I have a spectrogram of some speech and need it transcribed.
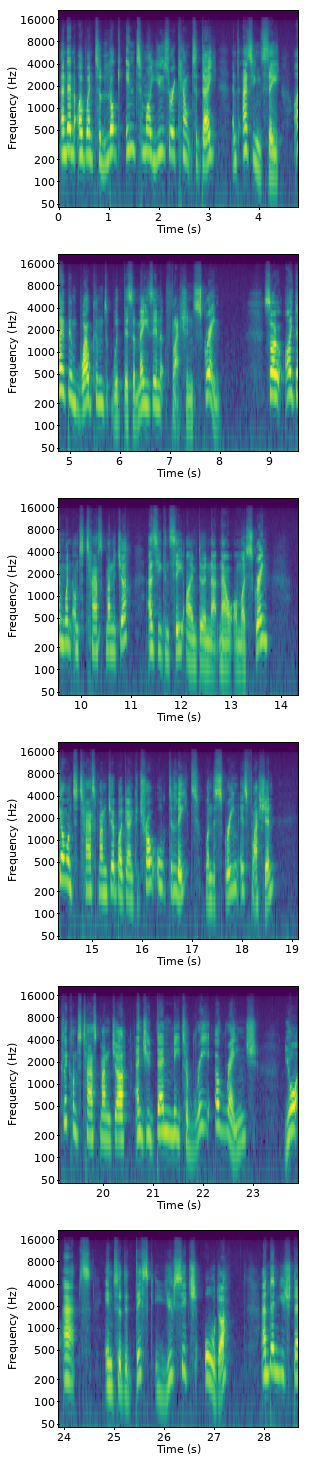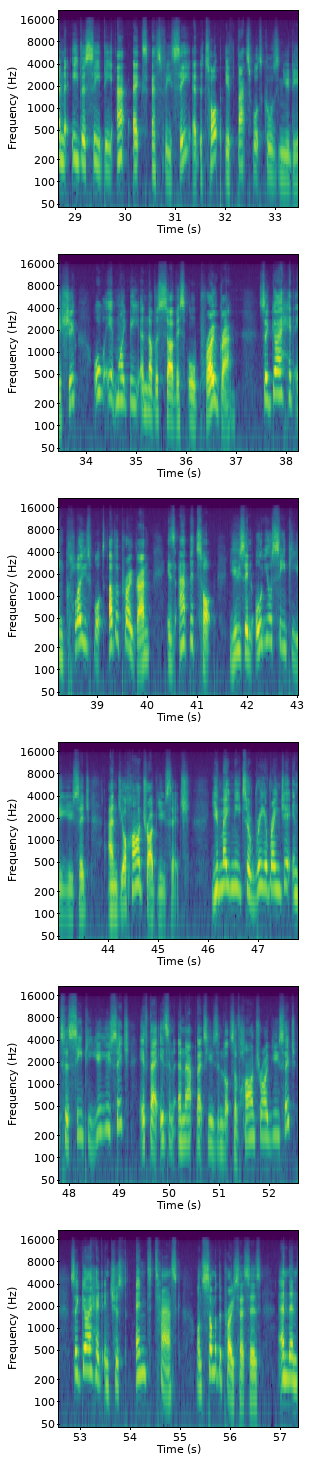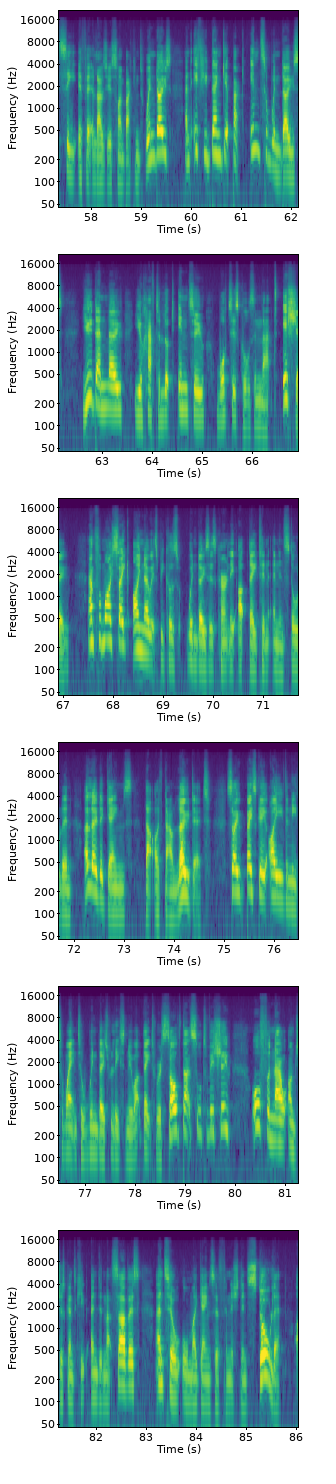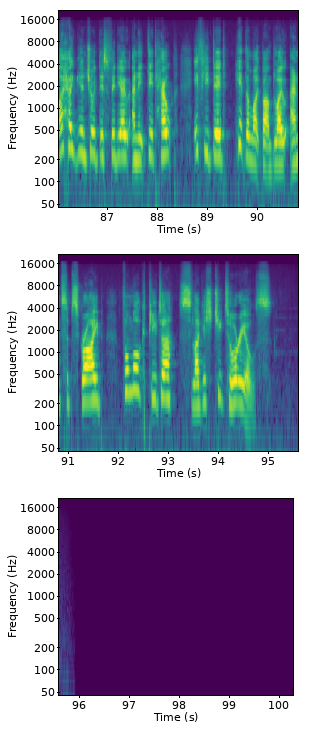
And then I went to log into my user account today, and as you can see, I have been welcomed with this amazing flashing screen. So I then went on to Task Manager. As you can see, I am doing that now on my screen. Go onto Task Manager by going Control Alt Delete when the screen is flashing. Click onto Task Manager, and you then need to rearrange your apps into the disk usage order and then you should then either see the AppXSVC at the top if that's what's causing you the issue or it might be another service or program. So go ahead and close what other program is at the top using all your CPU usage and your hard drive usage. You may need to rearrange it into CPU usage if there isn't an app that's using lots of hard drive usage. So go ahead and just end task on some of the processes and then see if it allows you to sign back into Windows. And if you then get back into Windows, you then know you have to look into what is causing that issue. And for my sake, I know it's because Windows is currently updating and installing a load of games that I've downloaded. So basically, I either need to wait until Windows release a new update to resolve that sort of issue, or for now, I'm just going to keep ending that service until all my games have finished installing. I hope you enjoyed this video and it did help. If you did, hit the like button below and subscribe for more computer sluggish tutorials.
